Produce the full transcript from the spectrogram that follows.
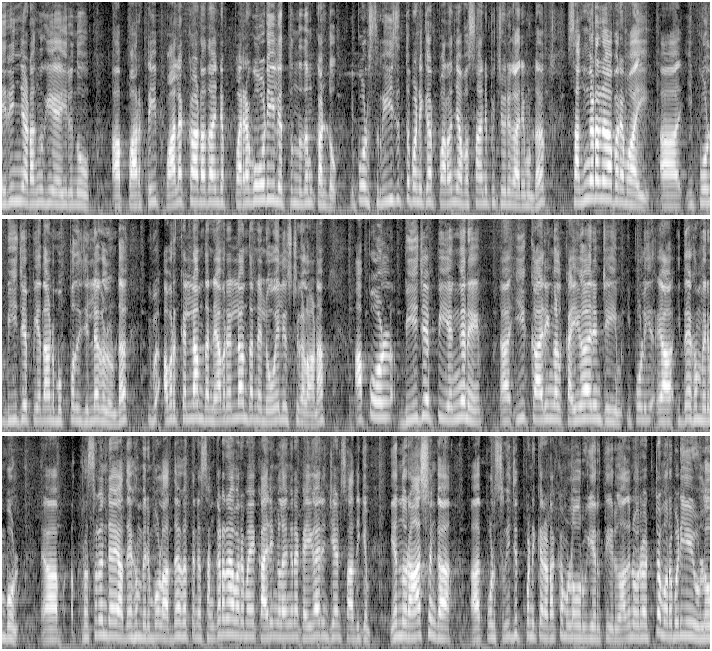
എരിഞ്ഞടങ്ങുകയായിരുന്നു ആ പാർട്ടി. പാലക്കാട് അതിന്റെ പരകോടിയിലെത്തുന്നതും കണ്ടു. ഇപ്പോൾ ശ്രീജിത്ത് പണിക്കർ പറഞ്ഞ് അവസാനിപ്പിച്ച ഒരു കാര്യമുണ്ട്. സംഘടനാപരമായി ഇപ്പോൾ ബി ജെ പി ഏതാണ്ട് മുപ്പത് ജില്ലകളുണ്ട്. അവർക്കെല്ലാം തന്നെ അവരെല്ലാം തന്നെ ലോയലിസ്റ്റുകളാണ്. അപ്പോൾ ബി ജെ പി എങ്ങനെ ഈ കാര്യങ്ങൾ കൈകാര്യം ചെയ്യും. ഇപ്പോൾ ഇദ്ദേഹം വരുമ്പോൾ പ്രസിഡന്റായി അദ്ദേഹം വരുമ്പോൾ അദ്ദേഹത്തിന് സംഘടനാപരമായ കാര്യങ്ങൾ എങ്ങനെ കൈകാര്യം ചെയ്യാൻ സാധിക്കും എന്നൊരു ആശങ്ക അപ്പോൾ ശ്രീജിത്ത് പണിക്കർ അടക്കമുള്ളവർ ഉയർത്തിയിരുന്നു. അതിനൊരൊറ്റ മറുപടിയേ ഉള്ളൂ.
